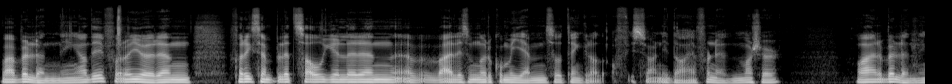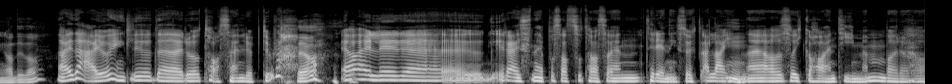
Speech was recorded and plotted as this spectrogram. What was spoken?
Hva er belønninga di for å gjøre en f.eks. et salg, eller en hva er liksom Når du kommer hjem, så tenker du at å, fy søren, i dag er jeg fornøyd med meg sjøl. Hva er belønninga di da? Nei, det er jo egentlig det der å ta seg en løptur, da. Ja. ja eller eh, reise ned på Sats og ta seg en treningsøkt aleine, mm. altså ikke ha en time, men bare å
